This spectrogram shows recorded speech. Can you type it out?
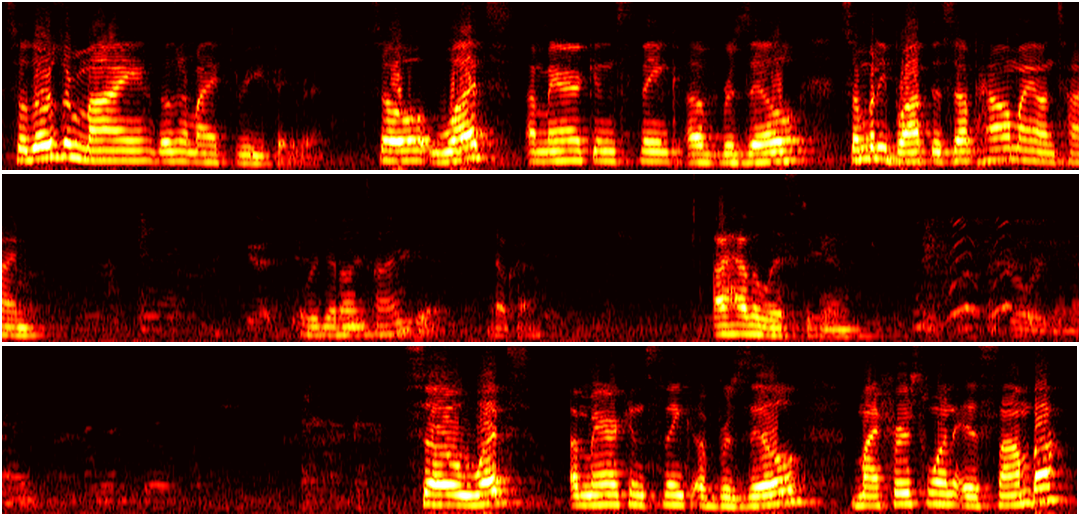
So those are my those are my three favorite. So what Americans think of Brazil? Somebody brought this up. How am I on time? Good, We're good on time? Good. Okay. I have a list again. So organized. So what Americans think of Brazil? My first one is samba.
